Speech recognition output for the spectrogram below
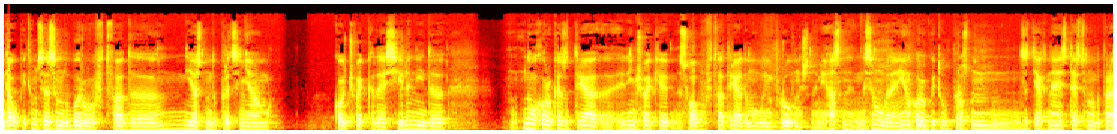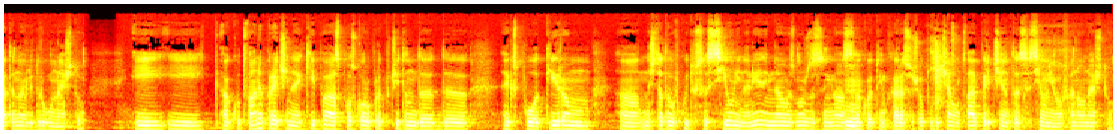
да, опитвам се да съм добър в това да ясно да преценявам кой човек къде е силен и да, много хора казват, трябва, един човек е слаб в това, трябва да му го импрувнеш. Нали? Аз не, не съм убеден. Има хора, които просто за тях не е естествено да правят едно или друго нещо. И, и ако това не пречи на екипа, аз по-скоро предпочитам да, да експлуатирам а, нещата, в които са силни, нали, им дава възможност да се занимават с това, което им харесва, защото обичайно това е причината да са силни в едно нещо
